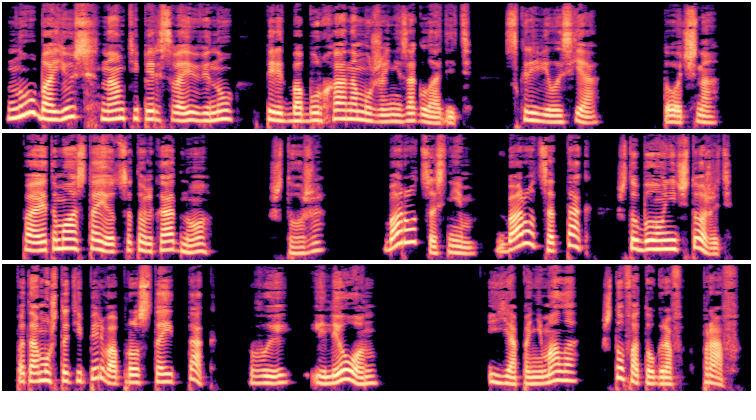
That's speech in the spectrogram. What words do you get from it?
Ну, боюсь, нам теперь свою вину перед Бабурханом уже не загладить, скривилась я. Точно. Поэтому остается только одно. Что же? Бороться с ним. Бороться так, чтобы уничтожить, потому что теперь вопрос стоит так, вы или он. И я понимала, что фотограф прав.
